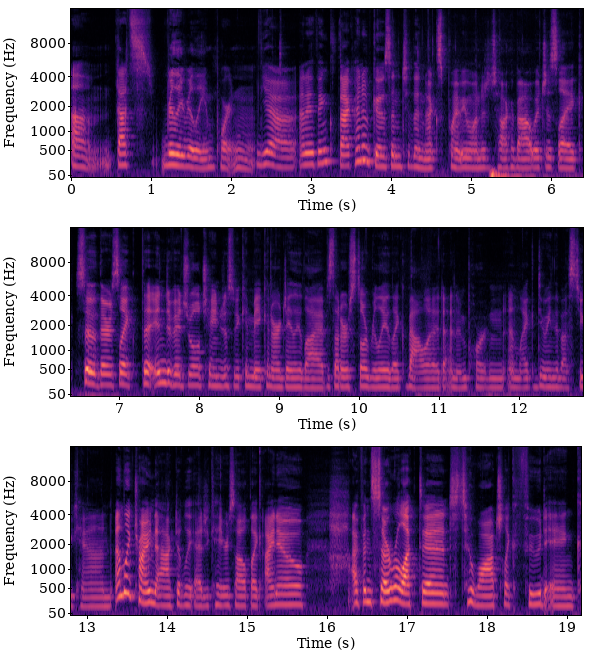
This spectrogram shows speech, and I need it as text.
um, that's really really important. Yeah, and I think that kind of goes into the next point we wanted to talk about, which is like so there's like the individual changes we can make in our daily lives that are still really like valid and important and like doing the best you can and like trying to actively educate yourself. Like I know I've been so reluctant to watch like Food Inc.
